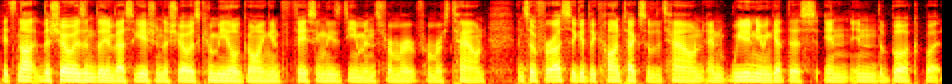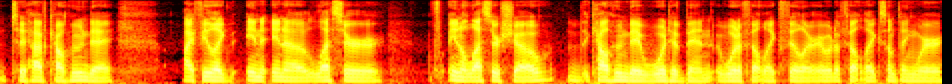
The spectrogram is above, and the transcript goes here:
It's not the show isn't the investigation. The show is Camille going and facing these demons from her from her town, and so for us to get the context of the town, and we didn't even get this in in the book, but to have Calhoun Day, I feel like in in a lesser in a lesser show, Calhoun Day would have been it would have felt like filler. It would have felt like something where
